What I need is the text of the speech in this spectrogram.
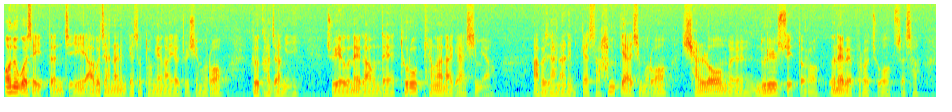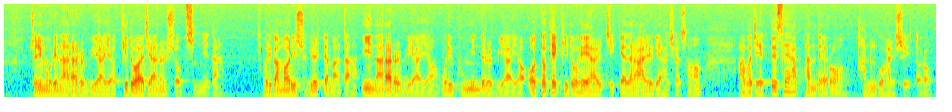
어느 곳에 있든지 아버지 하나님께서 동행하여 주심으로 그 가정이 주의 은혜 가운데 두루 평안하게 하시며 아버지 하나님께서 함께 하심으로 샬롬을 누릴 수 있도록 은혜 베풀어 주옵소서. 주님 우리나라를 위하여 기도하지 않을 수 없습니다. 우리가 머리 숙일 때마다 이 나라를 위하여 우리 국민들을 위하여 어떻게 기도해야 할지 깨달아 알게 하셔서 아버지의 뜻에 합한 대로 간구할 수 있도록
